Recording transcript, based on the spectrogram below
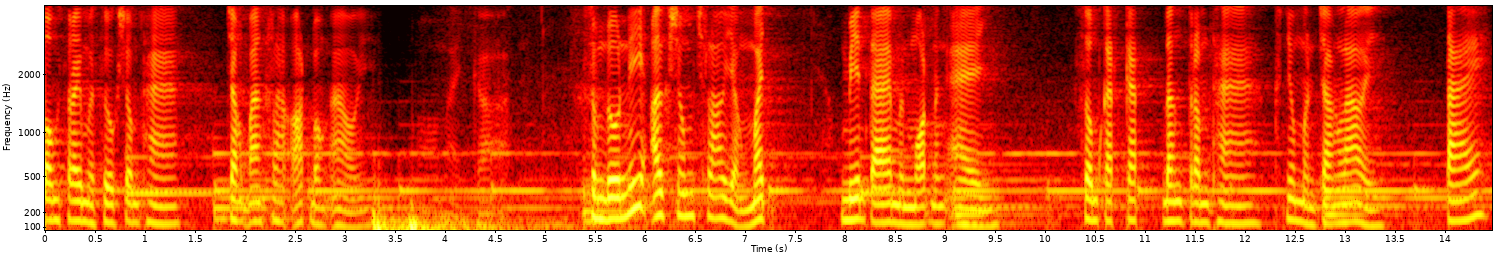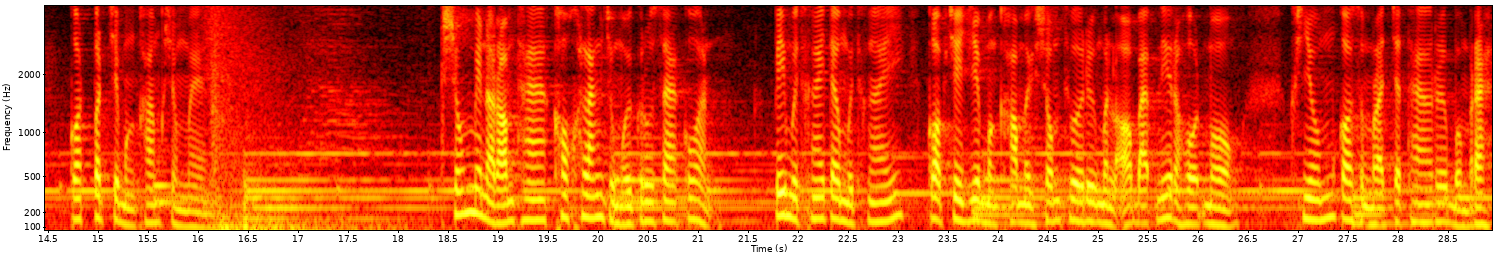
បងស្រីមកសួរខ្ញុំថាចង់បានខ្លះអត់បងឲ្យ Oh my god សំណួរនេះឲ្យខ្ញុំឆ្លើយយ៉ាងម៉េចមានតែមិនមាត់នឹងឯងសូមកាត់កាត់ដឹងត្រឹមថាខ្ញុំមិនចង់ឡើយតែ គាត់ពិតជាបង្ខំខ្ញុំមែនខ្ញុំមានអារម្មណ៍ថាខុសខ្លាំងជាមួយគ្រួសារគាត់ពីមួយថ្ងៃទៅមួយថ្ងៃគាត់ព្យាយាមបង្ខំឲ្យខ្ញុំធ្វើរឿងមិនល្អបែបនេះរហូតមកខ្ញុំក៏សម្រេចចិត្តថារើបំរាស់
